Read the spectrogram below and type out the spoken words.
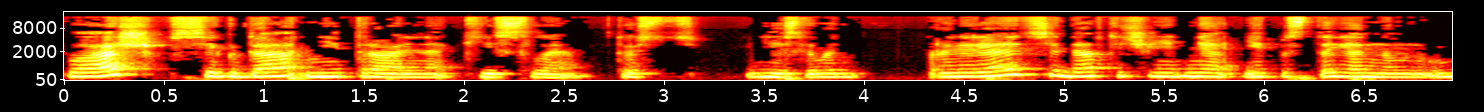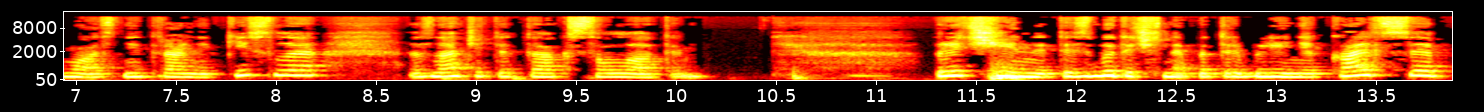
pH всегда нейтрально кислая. То есть, если вы проверяете да, в течение дня и постоянно у вас нейтрально кислое, значит это оксалаты. Причины – это избыточное потребление кальция,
